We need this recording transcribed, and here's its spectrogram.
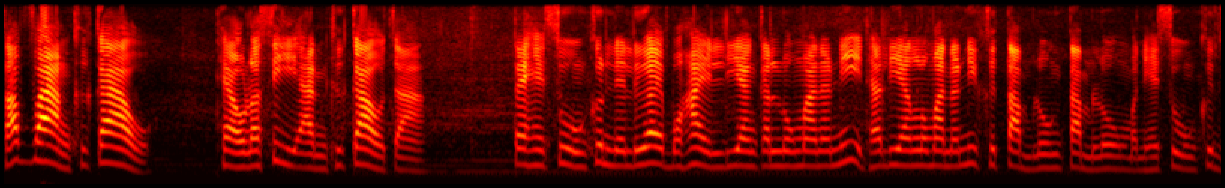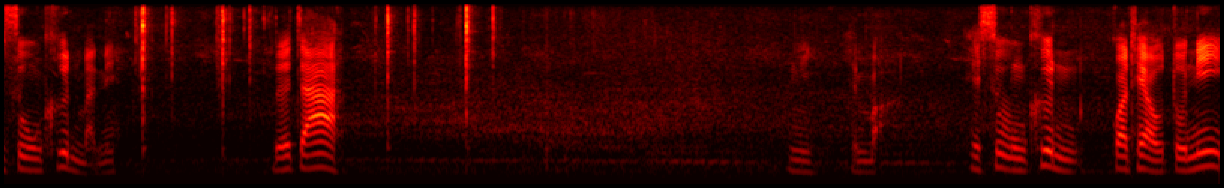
ซับว่างคือเก้า แถวละสี่อันคือเก้าจ้าแต่ให้สูงขึ้นเรื่อยๆบ่ให้เรียงกันลงมาแนวนี้ ถ้าเรียงลงมาแนวนี้คือต่ำลงต่ำลงบันี้ให้สูงขึ้นสูงขึ้นแบบนี้เด้อจ้า นี่เห็นบ่ให้สูงขึ้นกว่าแถวตัวนี้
